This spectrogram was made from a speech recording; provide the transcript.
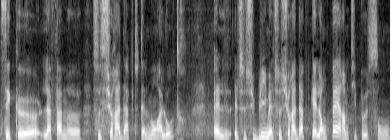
c'est que la femme euh, se suradapte tellement à l'autre. Elle, elle se sublime, elle se suradapte, qu'elle en perd un petit peu son,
